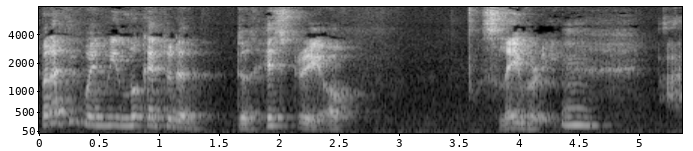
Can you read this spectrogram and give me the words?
But I think when we look into the, the history of slavery, mm. I,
